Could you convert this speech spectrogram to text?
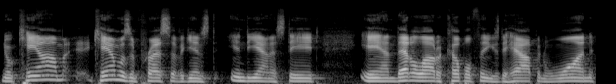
know, Cam Cam was impressive against Indiana State, and that allowed a couple things to happen. One,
